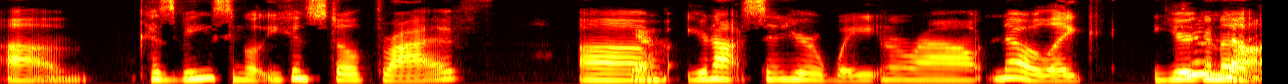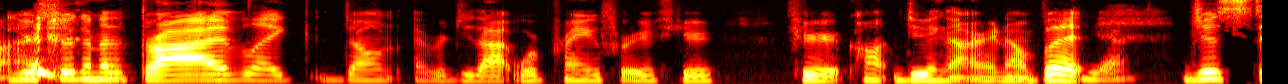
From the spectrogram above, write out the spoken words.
um because being single you can still thrive um Yeah. you're not sitting here waiting around no like you're gonna not. you're still gonna thrive like don't ever do that we're praying for if you're if you're doing that right now but Yeah. just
